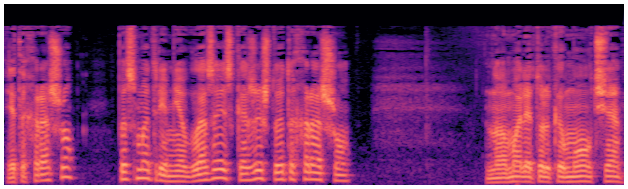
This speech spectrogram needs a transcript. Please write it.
Это хорошо? Посмотри мне в глаза и скажи, что это хорошо. Но Амаля только молча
